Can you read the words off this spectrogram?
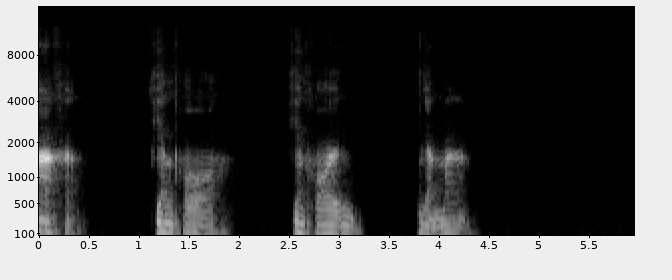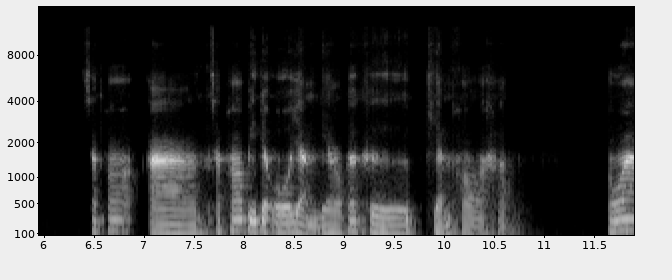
มากค่ะ เพียงพอ เพียงพออย่างมาก เฉพาะอ่าเฉพาะวิดีโออย่างเดียวก็คือเพียงพอครับ เพราะว่า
